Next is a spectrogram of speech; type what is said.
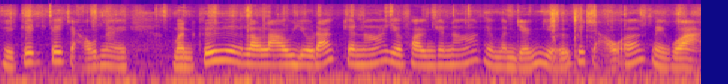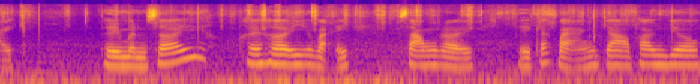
Thì cái cái chậu này mình cứ lau lau vô đất cho nó, vô phân cho nó thì mình vẫn giữ cái chậu ớt này hoài. Thì mình xới hơi hơi như vậy. Xong rồi thì các bạn cho phân vô.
